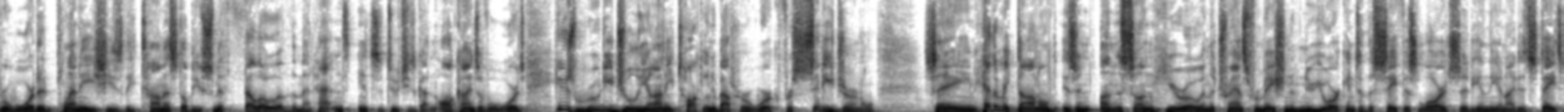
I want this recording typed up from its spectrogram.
rewarded plenty. She's the Thomas W. Smith Fellow of the Manhattan Institute. She's gotten all kinds of awards. Here's Rudy Giuliani talking about her work for City Journal saying Heather Mac Donald is an unsung hero in the transformation of New York into the safest large city in the United States.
